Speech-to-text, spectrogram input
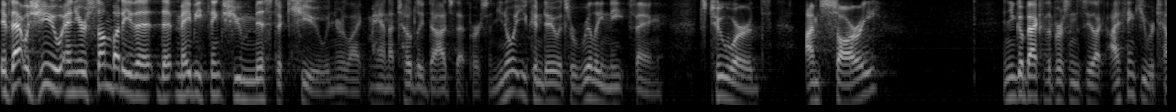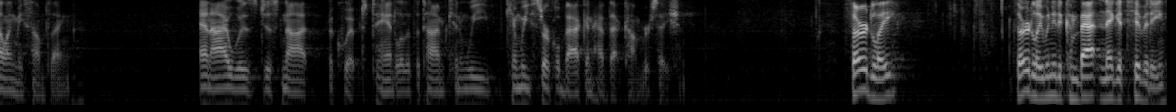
if that was you and you're somebody that, that maybe thinks you missed a cue and you're like, man, I totally dodged that person, you know what you can do? It's a really neat thing. It's two words I'm sorry. And you go back to the person and say, like, I think you were telling me something. And I was just not equipped to handle it at the time. Can we, can we circle back and have that conversation? Thirdly, Thirdly, we need to combat negativity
